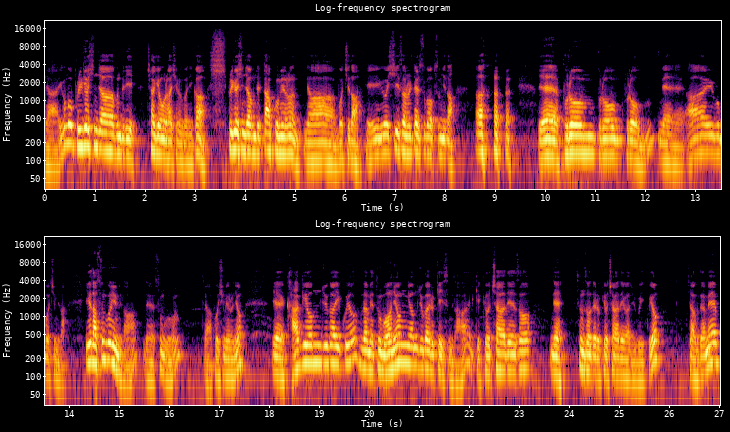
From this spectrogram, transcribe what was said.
야, 이거 뭐 불교 신자분들이 착용을 하시는 거니까 불교 신자분들이 딱 보면은 야, 멋지다. 이거 시선을 뗄 수가 없습니다. 예, 부러움, 부러움, 부러움. 네, 아이고 멋집니다. 이게 다 순금입니다. 네, 순금. 자, 보시면은요. 예, 각염주가 있고요. 그 다음에 두 원형 염주가 이렇게 있습니다. 이렇게 교차돼서 네, 순서대로 교차가 돼 가지고 있고요. 자, 그다음에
